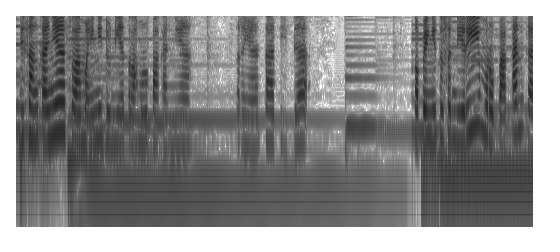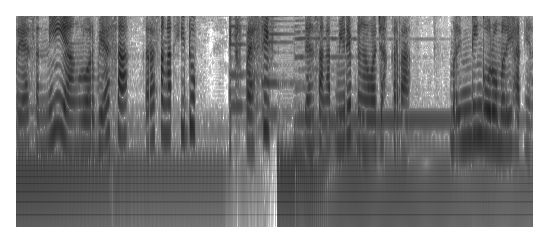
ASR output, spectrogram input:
Disangkanya selama ini dunia telah melupakannya. Ternyata tidak. Topeng itu sendiri merupakan karya seni yang luar biasa karena sangat hidup, ekspresif, dan sangat mirip dengan wajah kera. Merinding guru melihatnya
